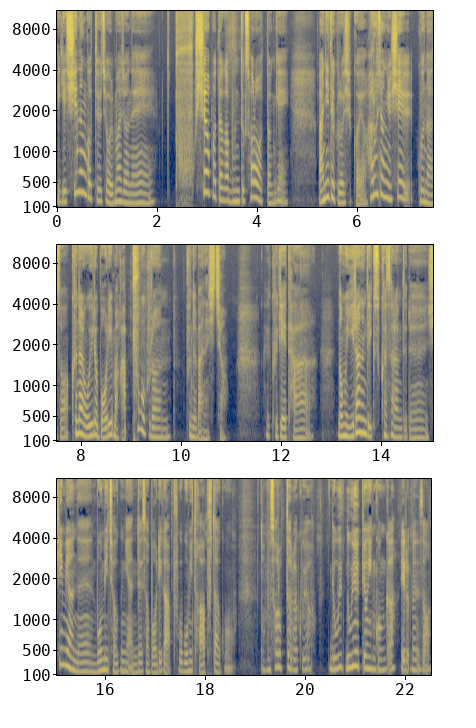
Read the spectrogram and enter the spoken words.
이게 쉬는 것도요. 저 얼마 전에 푹 쉬어보다가 문득 서러웠던 게 많이들 그러실 거예요. 하루 종일 쉬고 나서 그날 오히려 머리 막 아프고 그런 분들 많으시죠. 그게 다 너무 일하는데 익숙한 사람들은 쉬면은 몸이 적응이 안 돼서 머리가 아프고 몸이 더 아프다고 너무 서럽더라고요. 노, 노예병인 건가? 이러면서.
